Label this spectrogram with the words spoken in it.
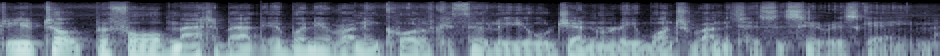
You talked before, Matt, about when you're running Call of Cthulhu, you'll generally want to run it as a serious game.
